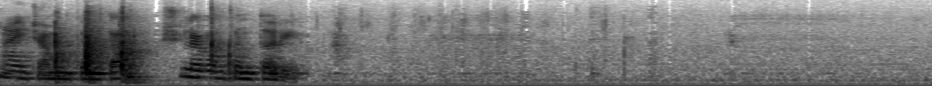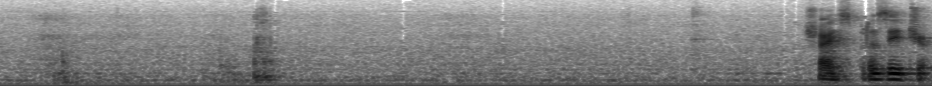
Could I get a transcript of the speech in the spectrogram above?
Aici am încântat și le vom cântări. Șaisprezece.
